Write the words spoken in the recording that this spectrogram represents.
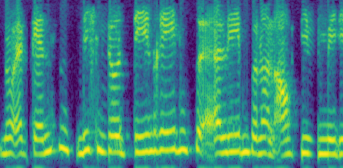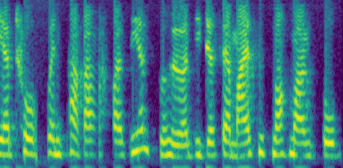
nur ergänzen. Nicht nur den Reden zu erleben, sondern auch die Mediatorin paraphrasieren zu hören, die das ja meistens nochmal so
